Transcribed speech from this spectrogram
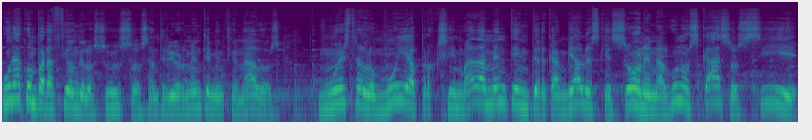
Una comparación de los usos anteriormente mencionados muestra lo muy aproximadamente intercambiables que son, en algunos casos sí,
